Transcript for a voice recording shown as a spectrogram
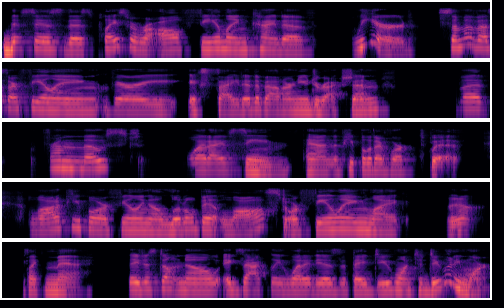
This is this place where we're all feeling kind of weird some of us are feeling very excited about our new direction, but from most what I've seen and the people that I've worked with, a lot of people are feeling a little bit lost or feeling like it's like meh. They just don't know exactly what it is that they do want to do anymore.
